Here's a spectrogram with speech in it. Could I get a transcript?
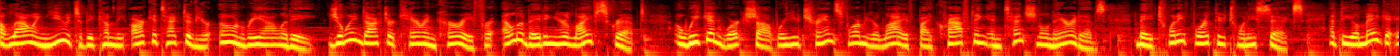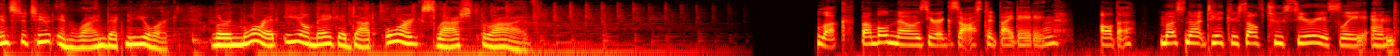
allowing you to become the architect of your own reality. Join Dr. Karen Curry for Elevating Your Life Script, a weekend workshop where you transform your life by crafting intentional narratives, May 24 through 26 at the Omega Institute in Rhinebeck, New York. Learn more at eomega.org slash thrive. Look, Bumble knows you're exhausted by dating. All the must not take yourself too seriously and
